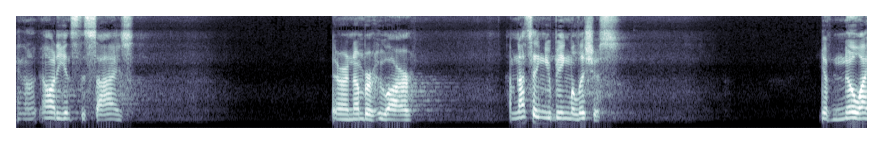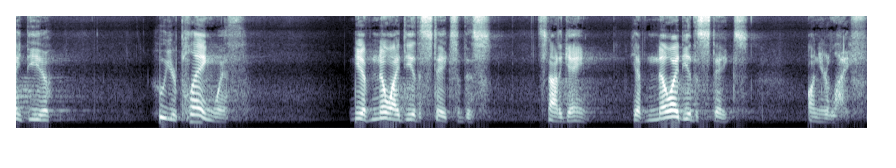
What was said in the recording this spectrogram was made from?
in an audience this size, there are a number who are I'm not saying you're being malicious. You have no idea who you're playing with You have no idea the stakes of this. It's not a game. You have no idea the stakes on your life.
